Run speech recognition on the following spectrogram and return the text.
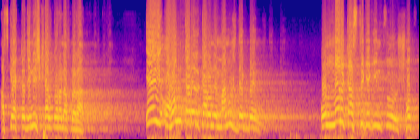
আজকে একটা জিনিস খেয়াল করেন আপনারা। এই অহংকারের কারণে মানুষ দেখবেন, অন্যের কাছ থেকে কিন্তু সত্য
